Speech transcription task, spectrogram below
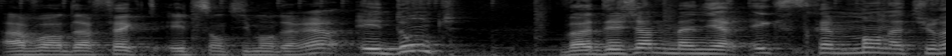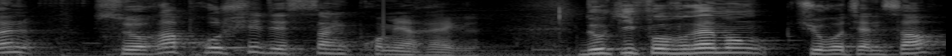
avoir d'affect et de sentiment derrière. Et donc, va déjà de manière extrêmement naturelle se rapprocher des cinq premières règles. Donc, il faut vraiment que tu retiennes ça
